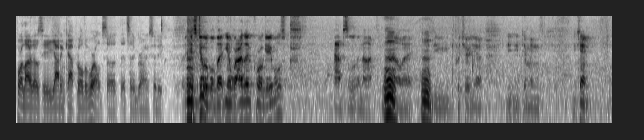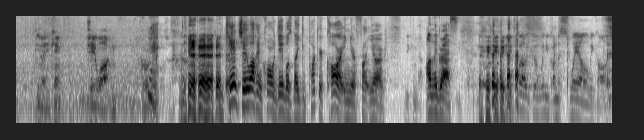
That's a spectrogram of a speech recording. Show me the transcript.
Fort Lauderdale's the yachting capital of the world, so it's a growing city. It's doable, but you know where I live, Coral Gables, absolutely not. No way. If you, you put your, yeah, you, you, I mean, you can't, you know, you can't jaywalk in Coral Gables. You can't jaywalk in Coral Gables, but you can park your car in your front yard you can. on the grass. Well, when you, on the swale, we call it.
